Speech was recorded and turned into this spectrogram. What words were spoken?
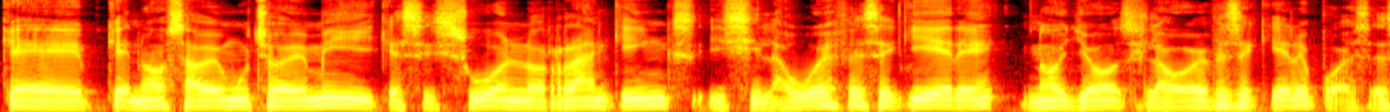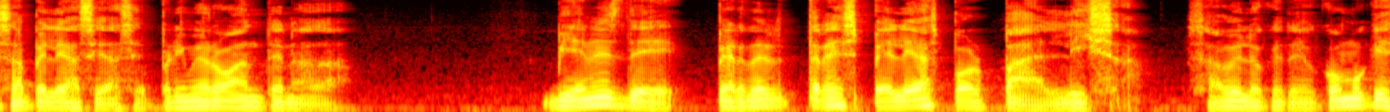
que, que no sabe mucho de mí y que si subo en los rankings y si la UFC quiere, no yo, si la UFC quiere, pues esa pelea se hace. Primero ante nada. Vienes de perder tres peleas por paliza. ¿Sabes lo que te digo? ¿Cómo que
